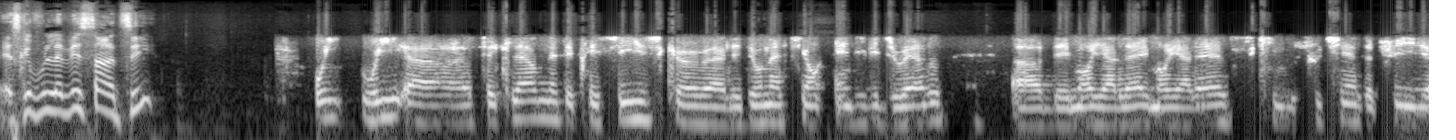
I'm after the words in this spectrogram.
est-ce que vous l'avez senti? Oui, oui, euh, c'est clair, net et précise que euh, les donations individuelles euh, des Montréalais et Montréalaises qui nous soutiennent depuis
